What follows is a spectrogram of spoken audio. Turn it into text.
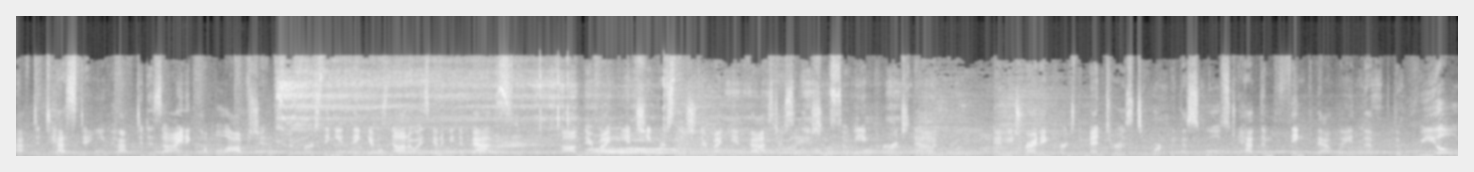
have to test it. You have to design a couple options. The first thing you think of is not always going to be the best. Um, there might be a cheaper solution, there might be a faster solution, so we encourage them we try to encourage the mentors to work with the schools to have them think that way. The, the real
